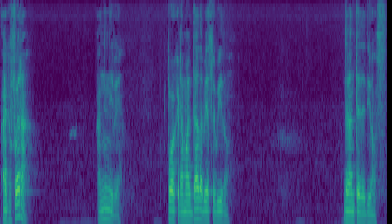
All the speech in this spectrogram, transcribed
a que fuera a Nínive, porque la maldad había subido delante de Dios.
